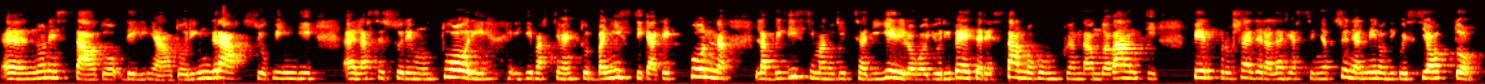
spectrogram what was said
eh, non è stato delineato. Ringrazio quindi eh, l'assessore Montuori, il Dipartimento Urbanistica che con la bellissima notizia di ieri, lo voglio ripetere, stanno comunque andando avanti per procedere alla riassegnazione almeno di questi otto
